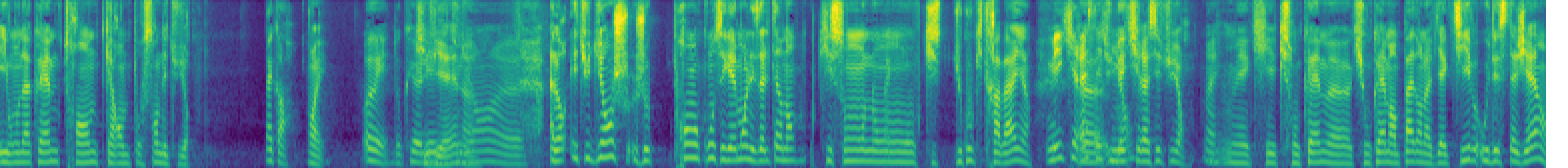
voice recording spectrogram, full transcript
et on a quand même 30-40% d'étudiants. D'accord. Oui. Oui, donc qui les viennent. étudiants. Alors étudiants, je, je, prends en compte également les alternants qui sont, non, qui du coup qui travaillent, mais qui restent étudiants, mais qui restent étudiants, mais qui, qui sont quand même, qui ont quand même un pas dans la vie active, ou des stagiaires.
